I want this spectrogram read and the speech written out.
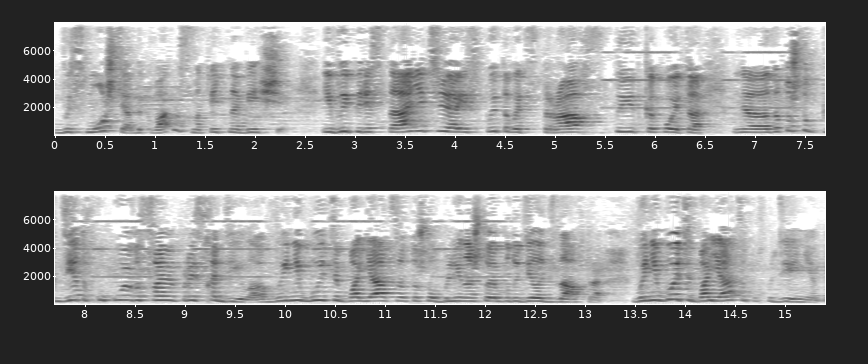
вы сможете адекватно смотреть на вещи. И вы перестанете испытывать страх, стыд какой-то э, за то, что где-то в Кукуево с вами происходило. Вы не будете бояться то, что, блин, а что я буду делать завтра. Вы не будете бояться похудения.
